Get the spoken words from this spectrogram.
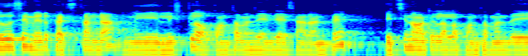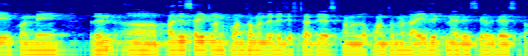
చూసి మీరు ఖచ్చితంగా మీ లిస్ట్లో కొంతమంది ఏం చేశారంటే ఇచ్చిన వాటిలలో కొంతమంది కొన్ని రెండు పది సైట్లను కొంతమంది రిజిస్టర్ చేసుకున్నారు కొంతమంది ఐదింటిని రిసీవ్ చేసుకో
